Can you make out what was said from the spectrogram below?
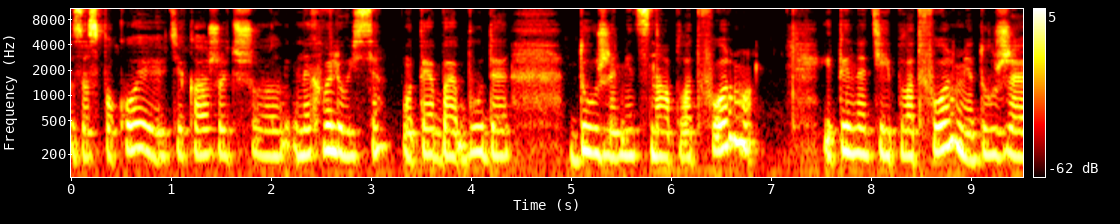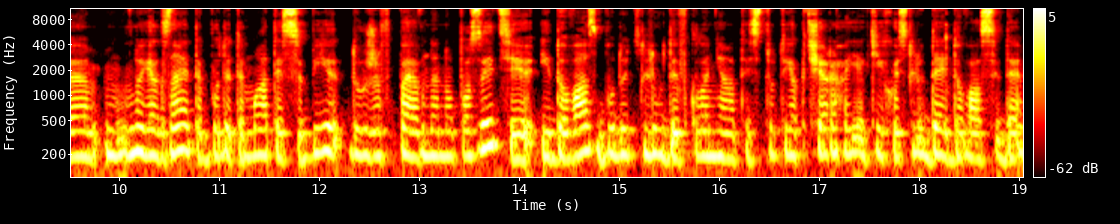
заспокоюють і кажуть, що не хвилюйся, у тебе буде дуже міцна платформа, і ти на тій платформі дуже, ну як знаєте, будете мати собі дуже впевнену позицію, і до вас будуть люди вклонятись. Тут як черга якихось людей до вас іде.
